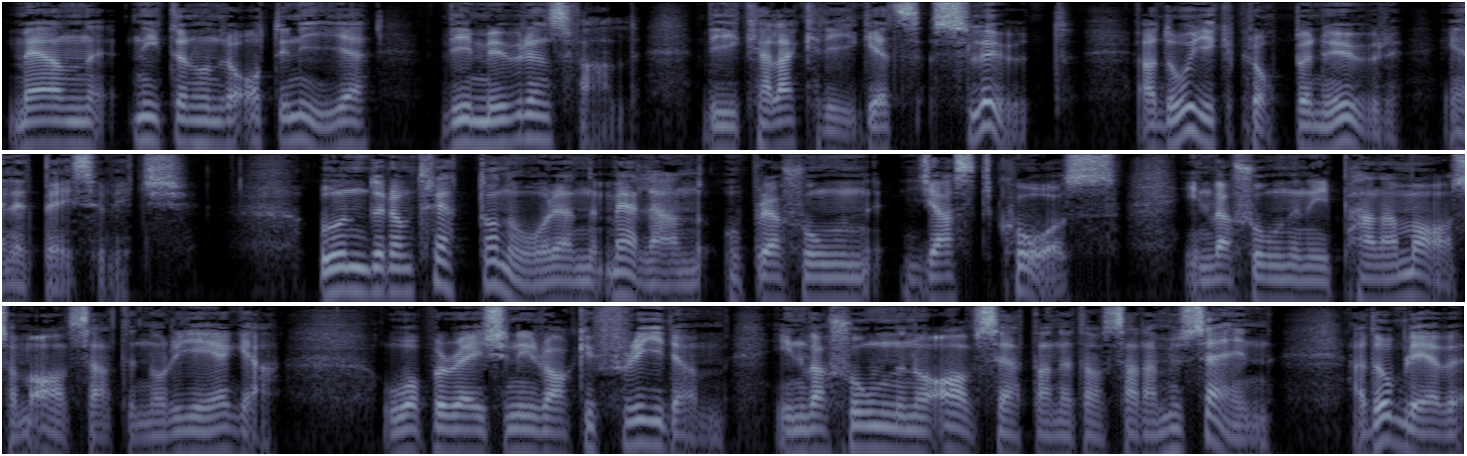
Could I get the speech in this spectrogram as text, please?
Men 1989, vid murens fall, vid kalla krigets slut, ja då gick proppen ur enligt Basevich. Under de 13 åren mellan Operation Just Cause, invasionen i Panama som avsatte Noriega, och Operation Iraqi Freedom, invasionen och avsättandet av Saddam Hussein, ja, då blev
